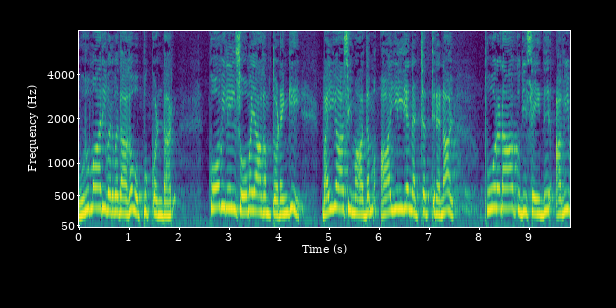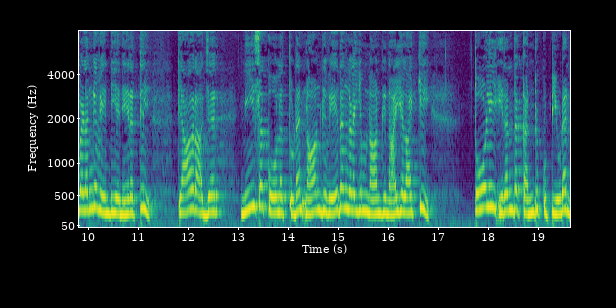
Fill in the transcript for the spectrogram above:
உருமாறி வருவதாக ஒப்புக்கொண்டார். கோவிலில் சோமயாகம் தொடங்கி வைகாசி மாதம் ஆயில்ய நட்சத்திர நாள் பூரணாகுதி செய்து அவிவழங்க வேண்டிய நேரத்தில் தியாகராஜர் நீச கோலத்துடன் நான்கு வேதங்களையும் நான்கு நாய்களாக்கி தோளில் இறந்த கன்று குட்டியுடன்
